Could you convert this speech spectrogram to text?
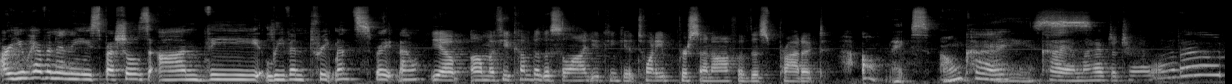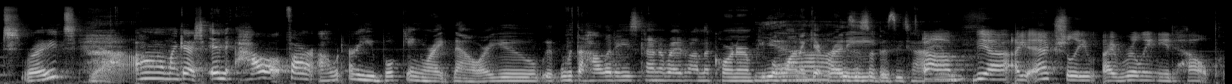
are you having any specials on the leave-in treatments right now? Yeah, um, if you come to the salon, you can get 20% off of this product. Oh, nice. Okay. Nice. Okay, I might have to try that out, right? Yeah. Oh my gosh. And how far out are you booking right now? Are you with the holidays kind of right around the corner and people want to get Yeah. ready? Is this a busy time? Um, yeah, I actually, I really need help.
